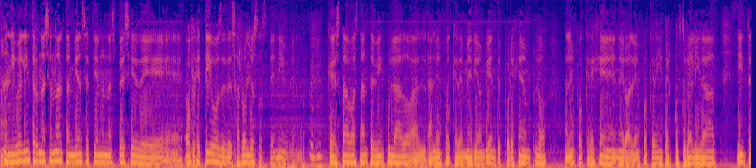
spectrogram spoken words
a nivel internacional también se tiene una especie de objetivos de desarrollo sostenible, ¿no? que está bastante vinculado al, al, enfoque de medio ambiente, por ejemplo, al enfoque de género, al enfoque de interculturalidad y, te,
